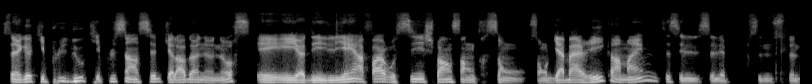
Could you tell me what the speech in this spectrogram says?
C'est un gars qui est plus doux, qui est plus sensible, qui a l'air d'un nounours. Et il y a des liens à faire aussi, je pense, entre son, son gabarit quand même. C'est, le- c'est une, c'est une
